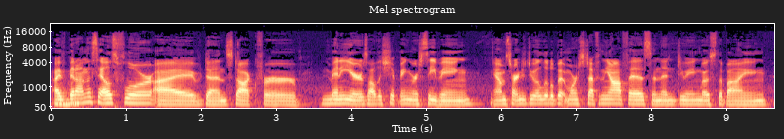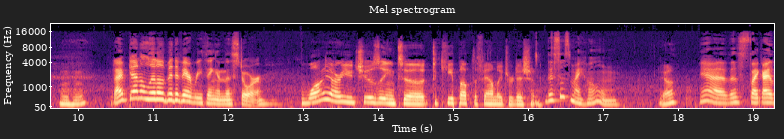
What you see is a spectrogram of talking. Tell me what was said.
I've been on the sales floor. I've done stock for many years, all the shipping, receiving. Now I'm starting to do a little bit more stuff in the office and then doing most of the buying. But I've done a little bit of everything in the store. Why are you choosing to, to keep up the family tradition? This is my home. Yeah? Yeah, this like I,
